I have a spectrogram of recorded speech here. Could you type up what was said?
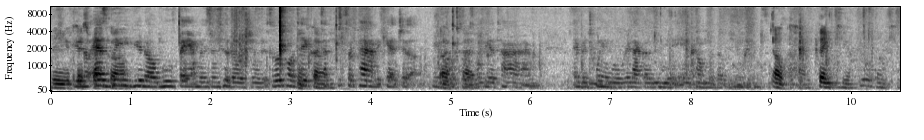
then you You know, catch as back we, up. you know, move families into those units, so it's gonna take a Okay. ti- some time to catch up, you know, so it's Okay. gonna be a time in between when we're not gonna be getting income with those units. Okay, thank you, thank you.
